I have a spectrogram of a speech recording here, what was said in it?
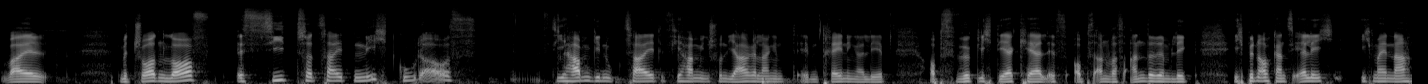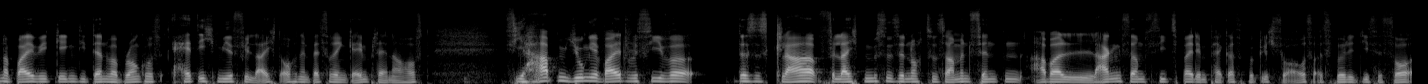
weil mit Jordan Love, es sieht zurzeit nicht gut aus sie haben genug Zeit, sie haben ihn schon jahrelang im, im Training erlebt, ob es wirklich der Kerl ist, ob es an was anderem liegt. Ich bin auch ganz ehrlich, ich meine, nach einer Beiweg gegen die Denver Broncos hätte ich mir vielleicht auch einen besseren Gameplan erhofft. Sie haben junge Wide Receiver, das ist klar, vielleicht müssen sie noch zusammenfinden, aber langsam sieht es bei den Packers wirklich so aus, als würde die Saison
